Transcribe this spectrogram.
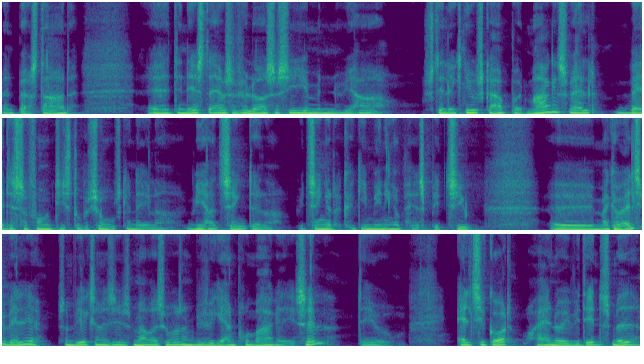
man bør starte. Øh, det næste er jo selvfølgelig også at sige, at vi har stillet knivskarpt på et markedsvalg. Hvad er det så for nogle distributionskanaler, vi har tænkt, eller vi tænker, der kan give mening og perspektiv. Øh, man kan jo altid vælge som virksomhed, hvis man har ressourcer, vi vil gerne bruge markedet af selv. Det er jo altid godt at have noget evidens med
